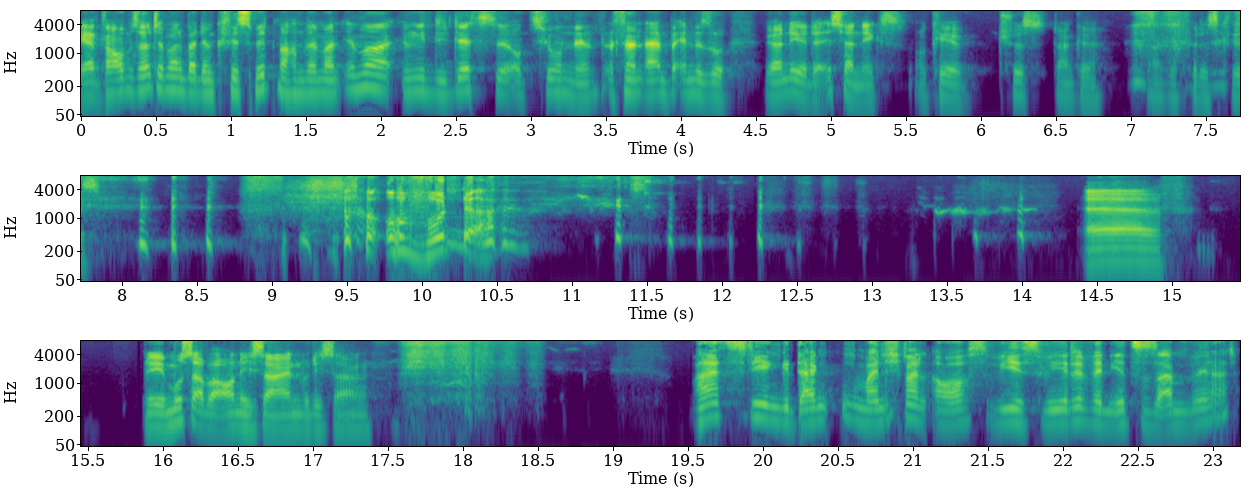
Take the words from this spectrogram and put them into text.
Ja, warum sollte man bei dem Quiz mitmachen, wenn man immer irgendwie die letzte Option nimmt und dann am Ende so, ja, nee, da ist ja nichts. Okay, tschüss, danke. Danke für das Quiz. oh Wunder. Äh, nee, muss aber auch nicht sein, würde ich sagen. Malst du dir in Gedanken manchmal aus, wie es wäre, wenn ihr zusammen wärt?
